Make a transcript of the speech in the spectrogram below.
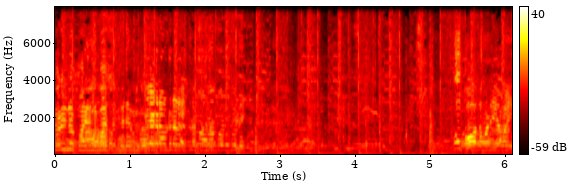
करी ना फाइनल बस बहुत बढ़िया भाई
